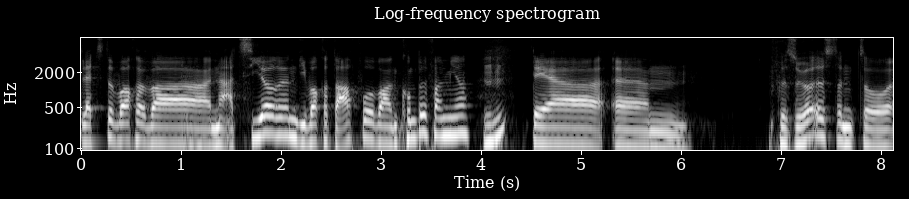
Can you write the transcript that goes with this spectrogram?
letzte Woche war eine Erzieherin, die Woche davor war ein Kumpel von mir, Mhm. der ähm, Friseur ist und so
